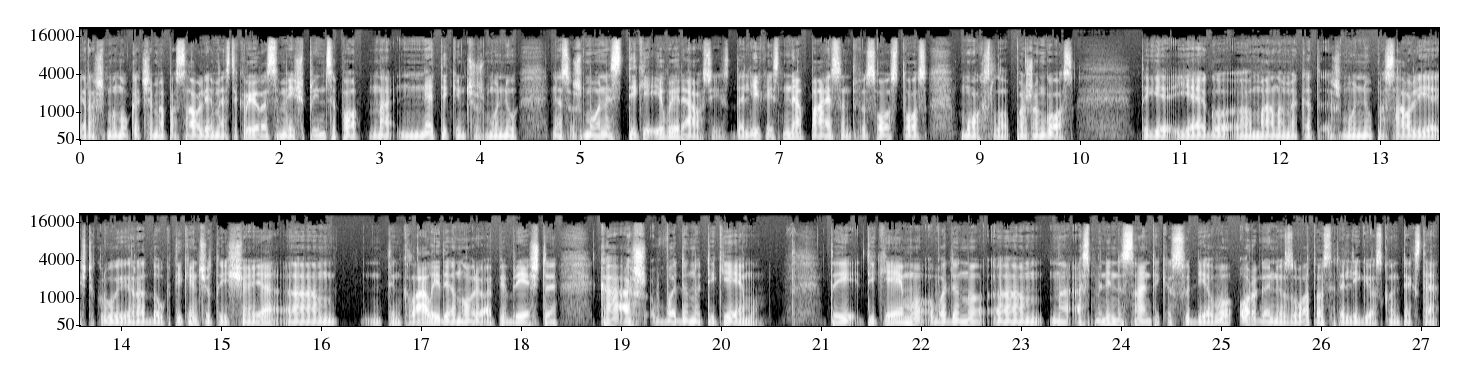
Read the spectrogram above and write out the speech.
Ir aš manau, kad šiame pasaulyje mes tikrai rasime iš principo, na, netikinčių žmonių, nes žmonės tiki įvairiausiais dalykais, nepaisant visos tos mokslo pažangos. Taigi, jeigu e, manome, kad žmonių pasaulyje iš tikrųjų yra daug tikinčių, tai šioje um, tinklalaidėje noriu apibriežti, ką aš vadinu tikėjimu. Tai tikėjimu vadinu na, asmeninis santykis su Dievu organizuotos religijos kontekste.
